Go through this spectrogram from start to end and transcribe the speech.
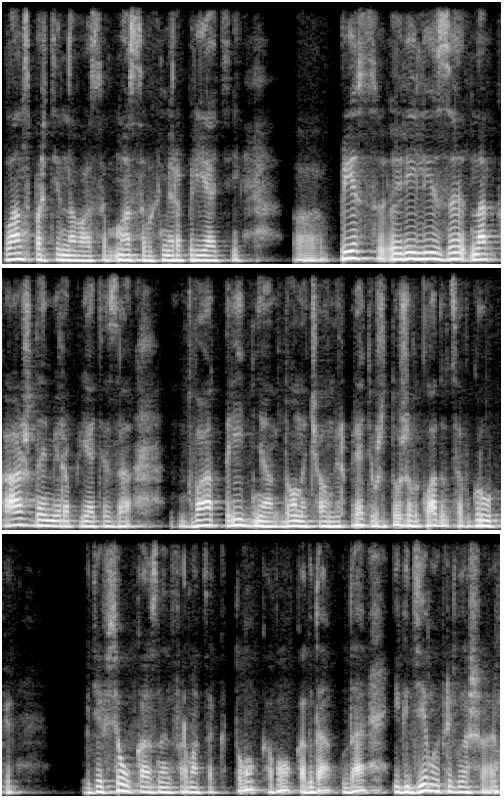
план спортивно-массовых мероприятий, э, пресс-релизы на каждое мероприятие за 2-3 дня до начала мероприятия уже тоже выкладываются в группе, где все указана информация, кто, кого, когда, куда и где мы приглашаем.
